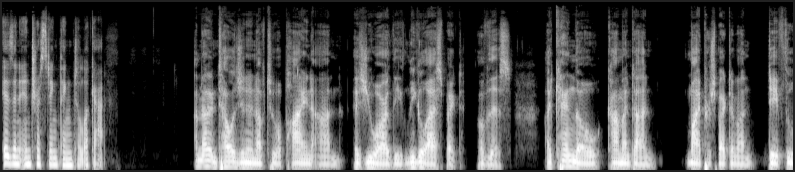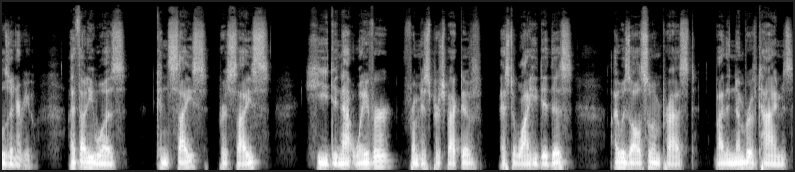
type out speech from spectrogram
is an interesting thing to look at. I'm not intelligent enough to opine on, as you are, the legal aspect of this. I can, though, comment on my perspective on Dave Thul's interview. I thought he was concise, precise. He did not waver from his perspective as to why he did this. I was also impressed by the number of times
